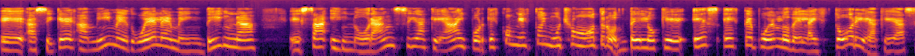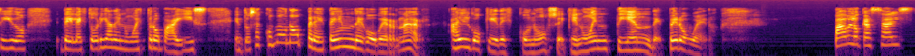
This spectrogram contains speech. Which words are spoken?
Eh, así que a mí me duele, me indigna esa ignorancia que hay, porque es con esto y mucho otro de lo que es este pueblo, de la historia que ha sido, de la historia de nuestro país. Entonces, ¿cómo uno pretende gobernar algo que desconoce, que no entiende? Pero bueno, Pablo Casals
